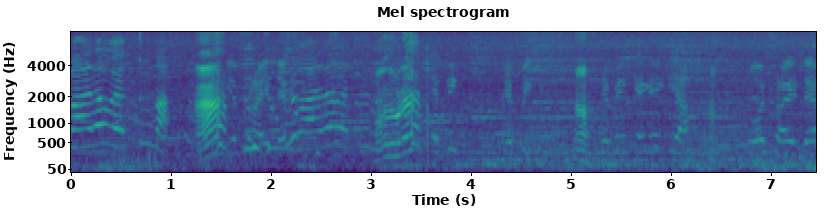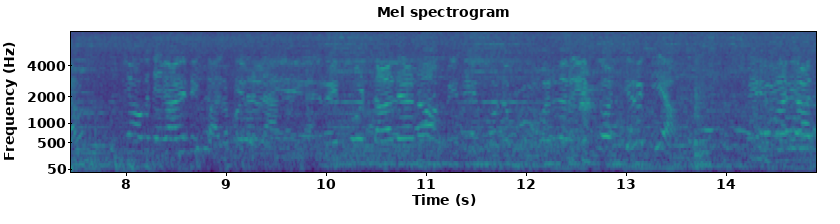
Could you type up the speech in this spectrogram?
ගාලා වැටුණා. ඈ? දුජුම් ගාලා වැටුණා. මොකද උනේ? Epic. Epic. ආ. Epic එකේ ගියා. Boat ride there. ඔබ දෙනවා ඉතින් පොඩ්ඩක් දාගන්න. රේන්කෝට් දාලා යනවා. අපි ඉතින් මොන මොකද රේන්කෝට් කියලා ගියා. මෙහෙමයි අත්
